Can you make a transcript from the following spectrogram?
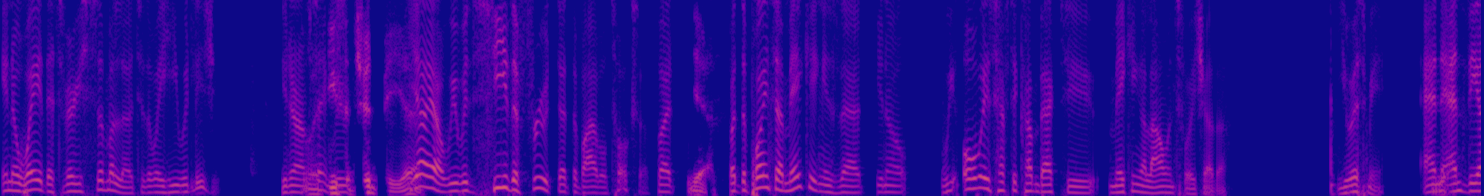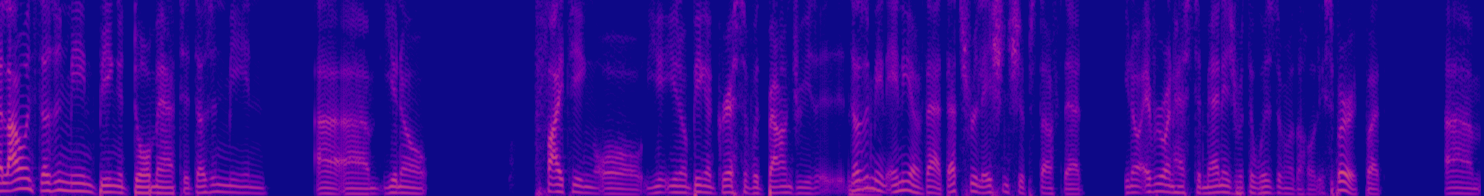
in a way that's very similar to the way He would lead you. You know what I'm Well, saying? at least We- it should be. Yeah. yeah, yeah, we would see the fruit that the Bible talks of. But Yeah. but the point I'm making is that you know we always have to come back to making allowance for each other. You with me? And Yeah. and the allowance doesn't mean being a doormat. It doesn't mean, uh, um, you know, fighting or you, you know being aggressive with boundaries. It doesn't Mhm. mean any of that. That's relationship stuff that you know everyone has to manage with the wisdom of the Holy Spirit. But um,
